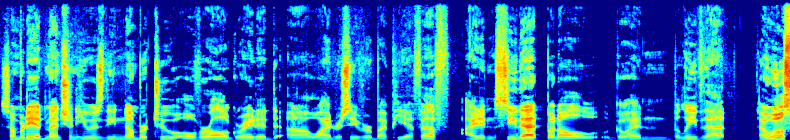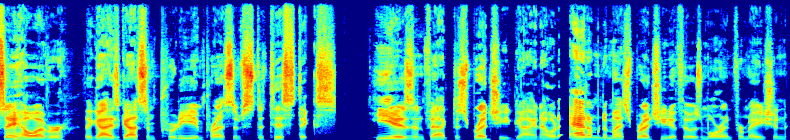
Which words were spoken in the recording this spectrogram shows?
Somebody had mentioned he was the number two overall graded uh, wide receiver by PFF. I didn't see that, but I'll go ahead and believe that. I will say, however, the guy's got some pretty impressive statistics. He is, in fact, a spreadsheet guy, and I would add him to my spreadsheet if there was more information,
